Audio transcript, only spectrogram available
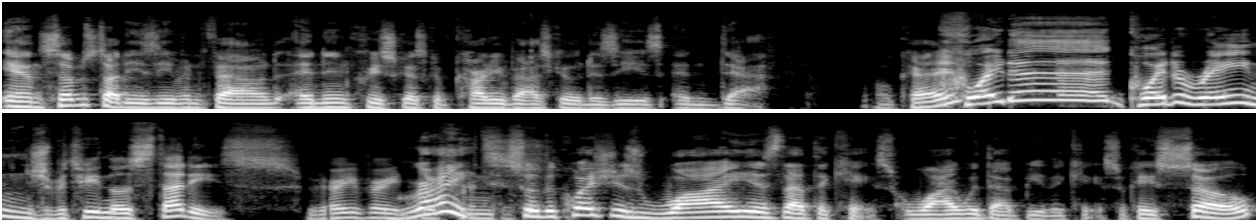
and some studies even found an increased risk of cardiovascular disease and death. Okay. Quite a quite a range between those studies. Very, very right. Different. So the question is, why is that the case? Why would that be the case? Okay, so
